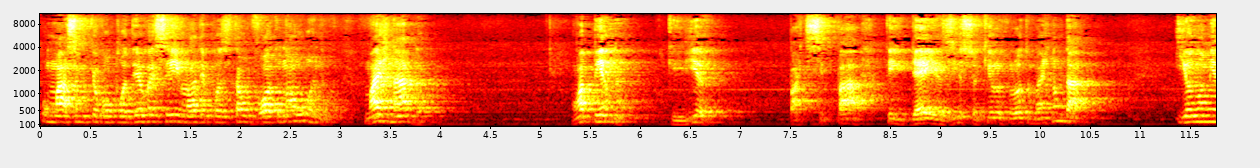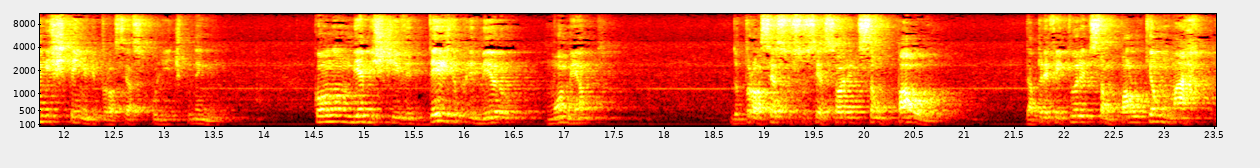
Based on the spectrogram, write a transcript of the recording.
O máximo que eu vou poder vai ser ir lá depositar o voto na urna. Mais nada. Uma pena. Queria participar, ter ideias, isso, aquilo, aquilo outro, mas não dá. E eu não me abstenho de processo político nenhum. Como não me abstive desde o primeiro momento, do processo sucessório de São Paulo, da Prefeitura de São Paulo, que é um marco.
